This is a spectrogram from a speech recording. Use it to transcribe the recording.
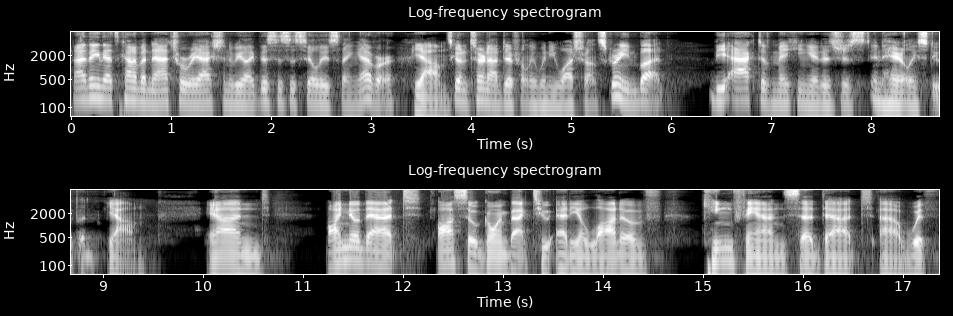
And I think that's kind of a natural reaction to be like, this is the silliest thing ever. Yeah. It's going to turn out differently when you watch it on screen, but the act of making it is just inherently stupid. Yeah. And I know that also going back to Eddie, a lot of King fans said that uh, with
